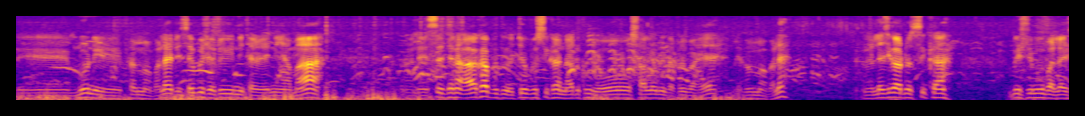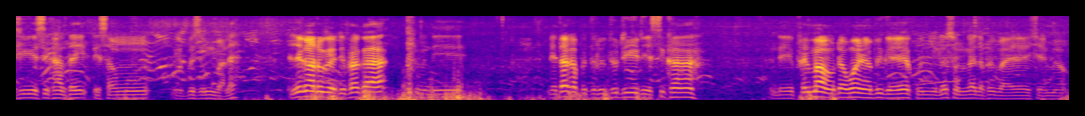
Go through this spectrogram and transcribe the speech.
ဒီမြို့နေဖက်မှာဗလဲဒီစေဘုရှတူနေတဲ့နေရာမှာဒီစကြနာအခပ်ပတူအကျိုးပစိခနာတခုကိုစားလို့နေတာဖြစ်ပါရဲ့ဒီဘက်မှာဗလဲလက်ရှိကတော့စိခန်းဘီစီမှုဗလဲရှိစိခန်းတိတ်ဒီဆောင်မှုဘီစီမှုဗလဲဒီကတော့ဒီဘက်ကဒီဒေတာကပတူတူဒီစိခန်း ဒီဖိမအောင်တဝမ်းရပြီကဲကိုကြီးလက်စုံကတဖိပါရဲ့ရှင်မြော့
